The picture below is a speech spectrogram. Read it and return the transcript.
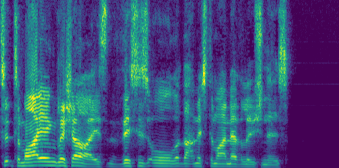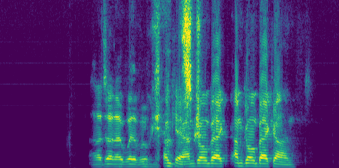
to to my English eyes, this is all that that Mr. Mime evolution is. And I don't know whether we'll. Get Okay, I'm going back. I'm going back on.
